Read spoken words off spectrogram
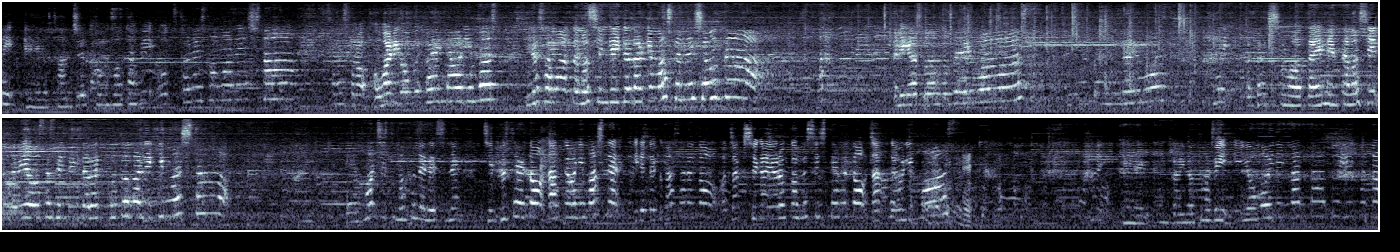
はい、えー、30分の旅お疲れ様でした。そろそろ終わりを迎えております。皆様楽しんでいただけましたでしょうか？ありがとうございます。ありがとうございます。はい私も大変楽しい旅をさせていただくことができました。はいえー、本日の船ですね、チップ製となっておりまして、入れてくださると私が喜ぶシステムとなっております。はい、えー、今回の旅、いい思い出になったという方、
